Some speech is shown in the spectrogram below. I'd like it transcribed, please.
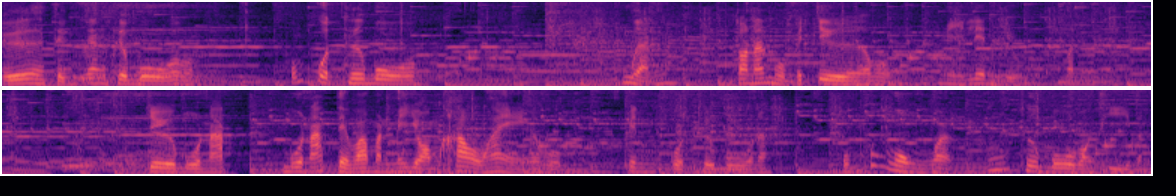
เออถึงเรื่องเทอร์โบครับผมผมกดเทอร์โบเหมือนตอนนั้นผมไปเจอครับผมมีเล่นอยู่มันเจอโบนัสโบนัสแต่ว่ามันไม่ยอมเข้าให้ครับผมเป็นกดเทอร์โบนะ ผมก็งงว่าเทอร์โบบางทีมัน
